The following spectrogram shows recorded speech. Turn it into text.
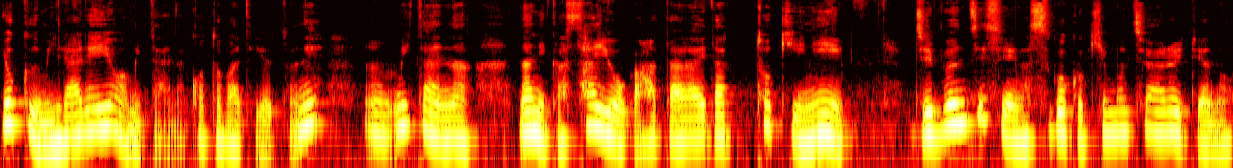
よく見られようみたいな言葉で言うとね、うん、みたいな何か作用が働いた時に自分自身がすごく気持ち悪いっていうのを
